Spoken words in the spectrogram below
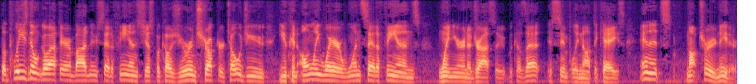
But please don't go out there and buy a new set of fins just because your instructor told you you can only wear one set of fins when you're in a dry suit because that is simply not the case and it's not true neither.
